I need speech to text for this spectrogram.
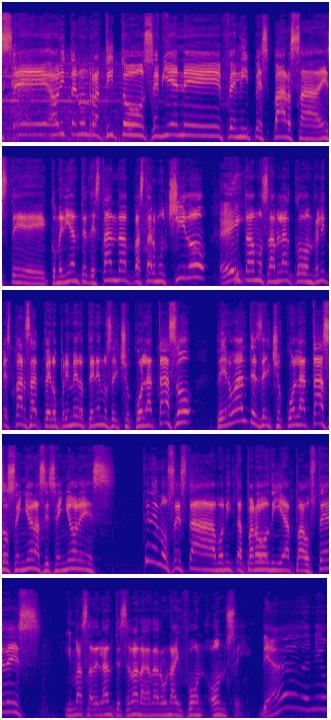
Señores, eh, ahorita en un ratito se viene Felipe Esparza, este comediante de stand-up. Va a estar muy chido. Ahorita vamos a hablar con Felipe Esparza, pero primero tenemos el chocolatazo. Pero antes del chocolatazo, señoras y señores, tenemos esta bonita parodia para ustedes. Y más adelante se van a ganar un iPhone 11. De, ah, the new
